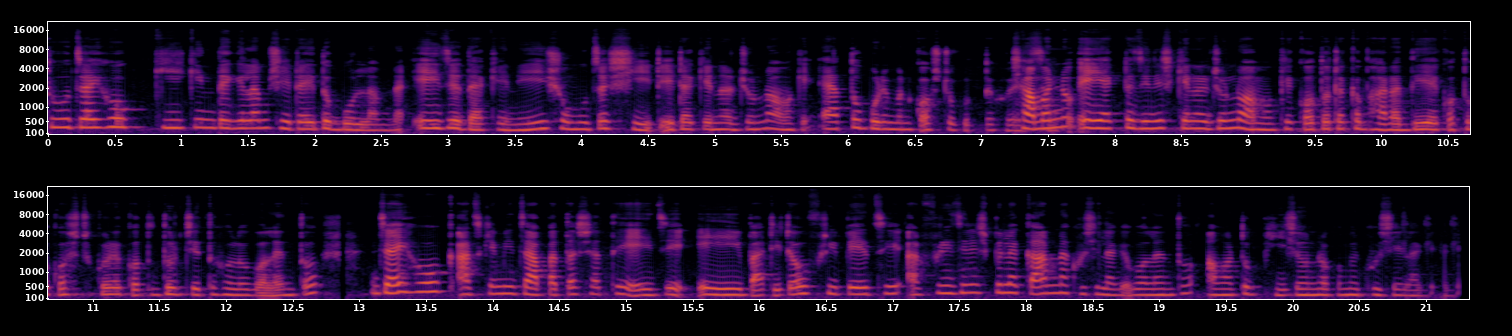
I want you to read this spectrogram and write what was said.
তো যাই হোক, কি কিনতে গেলাম সেটাই তো বললাম না। এই যে দেখেন, এই সমুচা শীট, এটা কেনার জন্য আমাকে এত পরিমাণ কষ্ট করতে হয়েছে। সামান্য এই একটা জিনিস কেনার জন্য আমাকে কত টাকা ভাড়া দিয়ে কত কষ্ট করে কত দূর যেতে হলো বলেন তো? যাই হোক, আজকে আমি চা পাতার সাথে এই যে এই বাটিটাও ফ্রি পেয়েছি। আর ফ্রি জিনিস পেলে কার না খুশি লাগে বলেন তো? আমার তো ভীষণ রকমের খুশি লাগে।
